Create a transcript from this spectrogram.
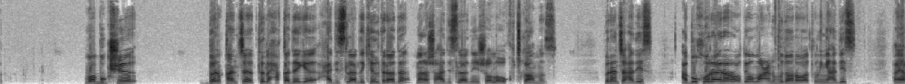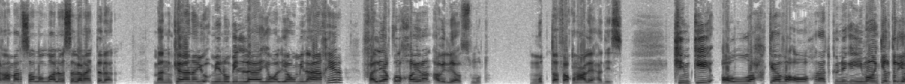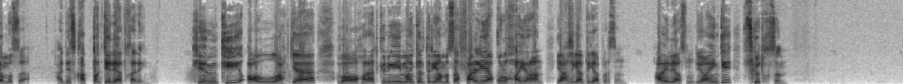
Va bu kishi bir qancha til haqidagi hadislarni keltiradi. Mana shu hadislarni inshaalloh o'qib chiqamiz. Birinchi hadis Abu Hurayra radhiyallohu anhu dan rivoyat qilingan hadis. Payg'ambar sallallohu alayhi vasallam aytdilar: "Man kana yu'minu billahi wal yawmil akhir falyaqul khayran aw liyasmut." Muttafaqun alayhi hadis. Kimki Allohga va oxirat kuniga iymon keltirgan bo'lsa, hadis qattiq kelyapti qarang. Kimki Allohga va oxirat kuniga iymon keltirgan bo'lsa, falyaqul xayron, yaxshi gapni gapirsin. Aw yasmut yo'inki sukut qilsin.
